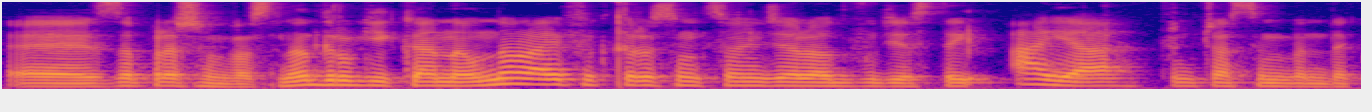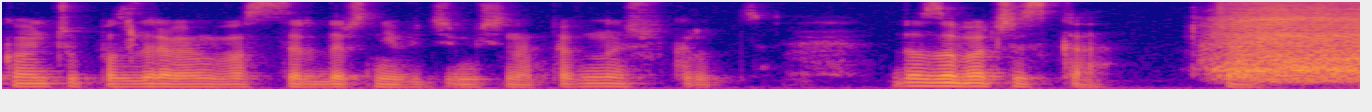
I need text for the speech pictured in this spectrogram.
E, Zapraszam Was na drugi kanał, na live, które są co niedzielę o 20, a ja tymczasem będę kończył. Pozdrawiam Was serdecznie, widzimy się na pewno już wkrótce. Do zobaczyska. Cześć.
